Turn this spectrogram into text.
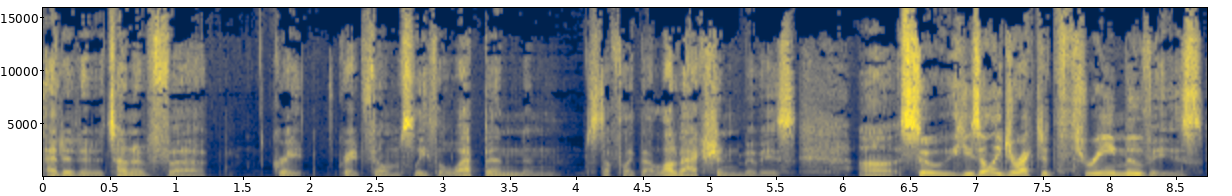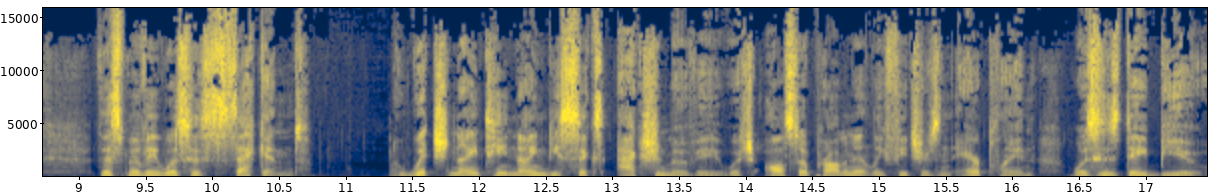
edited a ton of uh, great great films, Lethal Weapon and stuff like that. A lot of action movies. Uh, so he's only directed three movies. This movie was his second. Which 1996 action movie, which also prominently features an airplane, was his debut?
